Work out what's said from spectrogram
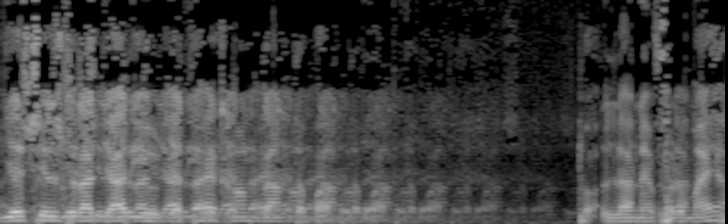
یہ سلسلہ جاری ہو جاتا ہے خاندان تباہ ہو جاتا ہے۔ تو اللہ نے فرمایا،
